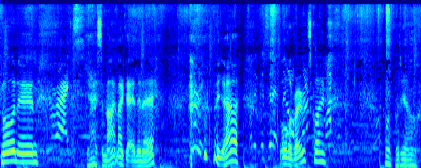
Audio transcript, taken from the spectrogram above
Morning. You alright? Yeah, it's a nightmare getting in here. yeah. Well, was, uh, All the roads closed. Oh, bloody hell.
